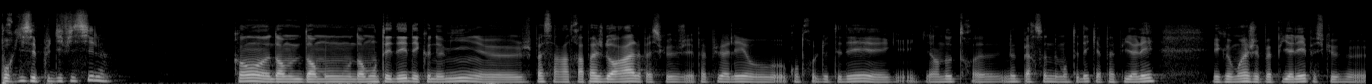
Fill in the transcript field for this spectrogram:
pour qui c'est plus difficile quand dans, dans, mon, TD d'économie, je passe un rattrapage d'oral parce que j'ai pas pu aller au, contrôle de TD et qu'il y a autre, une autre personne de mon TD qui a pas pu y aller et que moi j'ai pas pu y aller parce que euh,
